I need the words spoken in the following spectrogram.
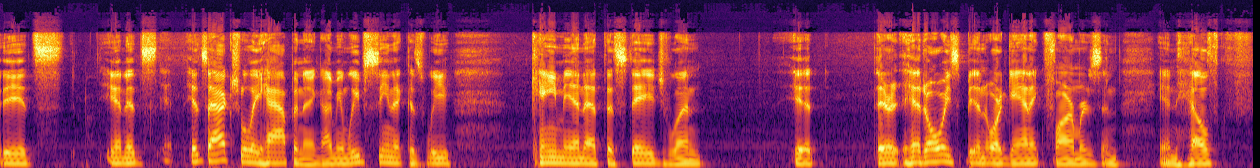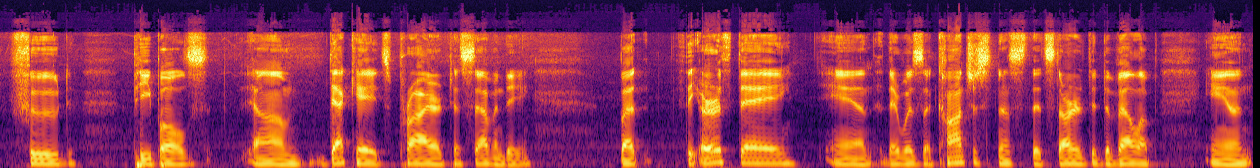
It's, and it's, it's actually happening. I mean, we've seen it because we came in at the stage when it, there had always been organic farmers and, and health food peoples um, decades prior to 70. But the Earth Day, and there was a consciousness that started to develop. And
